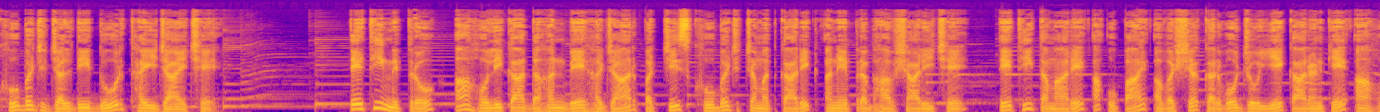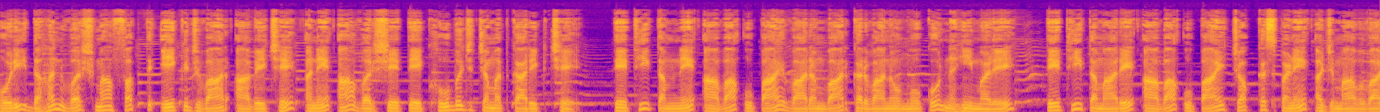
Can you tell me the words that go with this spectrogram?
ખૂબ જ જલ્દી દૂર થઈ જાય છે. તેથી મિત્રો, આ હોલિકા દહન બે હજાર પચીસ ખૂબ જ ચમત્કારિક અને પ્રભાવશાળી છે. તેથી તમારે આ ઉપાય અવશ્ય કરવો જોઈએ કારણ કે આ હોળી દહન વર્ષમાં ફક્ત એક જ વાર આવે છે અને આ વર્ષે તે ખૂબ જ ચમત્કારિક છે. તેથી તમને આવા ઉપાય વારંવાર કરવાનો મોકો નહીં મળે, તેથી તમારે આવા ઉપાય ચોક્કસપણે અજમાવવા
